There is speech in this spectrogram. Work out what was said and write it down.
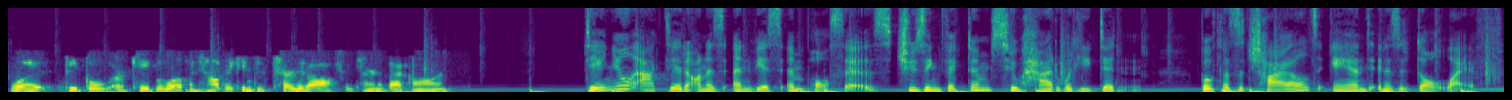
what people are capable of and how they can just turn it off and turn it back on. Daniel acted on his envious impulses, choosing victims who had what he didn't, both as a child and in his adult life.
